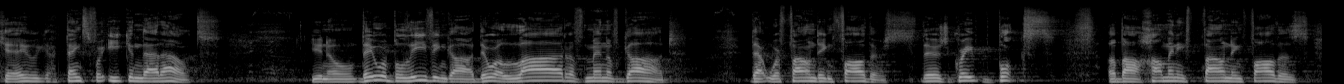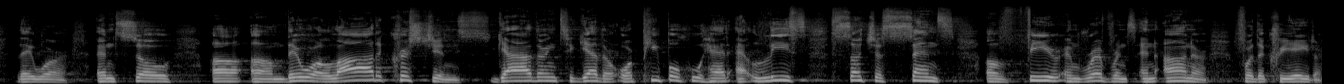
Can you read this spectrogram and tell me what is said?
Okay, thanks for eking that out. You know, they were believing God. There were a lot of men of God that were founding fathers. There's great books about how many founding fathers they were. And so uh, um, there were a lot of Christians gathering together, or people who had at least such a sense of fear and reverence and honor for the Creator.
